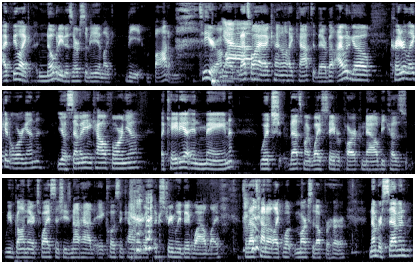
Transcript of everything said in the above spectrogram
I feel like nobody deserves to be in like the bottom tier. I'm Yeah. like that's why I kind of like capped it there. But I would go Crater Lake in Oregon, Yosemite in California, Acadia in Maine. Which that's my wife's favorite park now because we've gone there twice and she's not had a close encounter with extremely big wildlife. So that's kind of like what marks it up for her. Number seven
